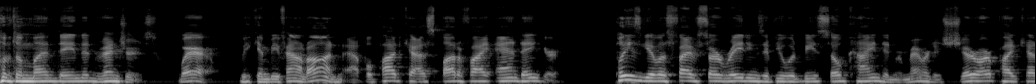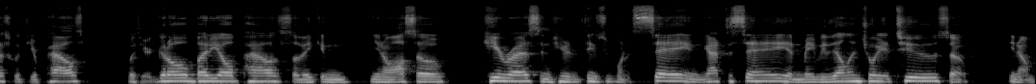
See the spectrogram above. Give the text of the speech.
of the Mundane Adventures, where we can be found on Apple Podcasts, Spotify, and Anchor. Please give us five star ratings if you would be so kind, and remember to share our podcast with your pals, with your good old buddy old pals, so they can, you know, also hear us and hear the things we want to say and got to say, and maybe they'll enjoy it too. So, you know,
